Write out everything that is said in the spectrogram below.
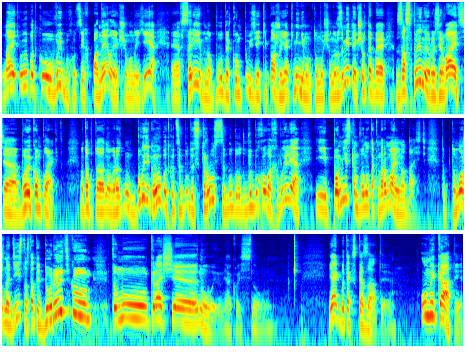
навіть у випадку вибуху цих панелей, якщо вони є, е, все рівно буде контузія екіпажу як мінімум, тому що, ну розумієте, якщо в тебе за спиною розірвається боєкомплект. Ну, тобто, ну, в будь-якому випадку це буде струс, це буде вибухова хвиля, і по мізкам воно так нормально дасть. Тобто можна дійсно стати дуречком, тому краще, ну, якось, ну. Як би так сказати? Уникати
